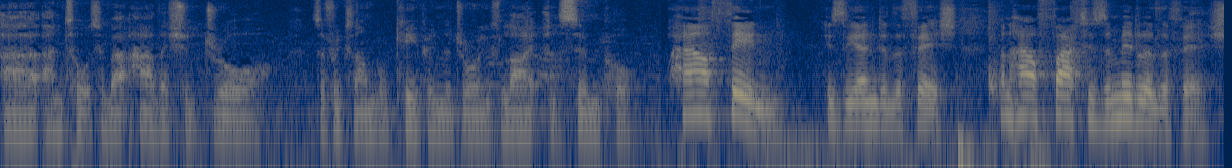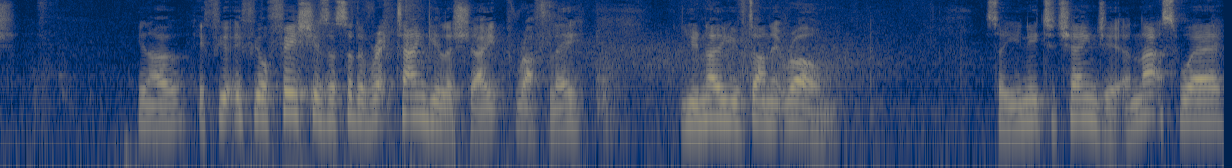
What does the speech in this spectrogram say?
uh, and talked about how they should draw. So for example, keeping the drawings light and simple. How thin is the end of the fish, and how fat is the middle of the fish? You know, if, you, if your fish is a sort of rectangular shape, roughly, you know you've done it wrong. So you need to change it, and that's where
